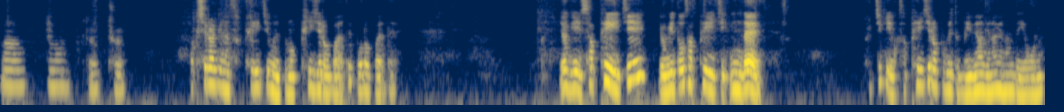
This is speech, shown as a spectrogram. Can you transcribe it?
하나, 하나, 둘, 둘. 확실하게는 4페이지고 이건 5페이지라고 봐야 돼? 뭐라고 봐야 돼? 여기 4페이지, 여기도 4페이지인데 솔직히 이거 4페이지라 보기도 미묘하긴 하긴 한데 이거는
